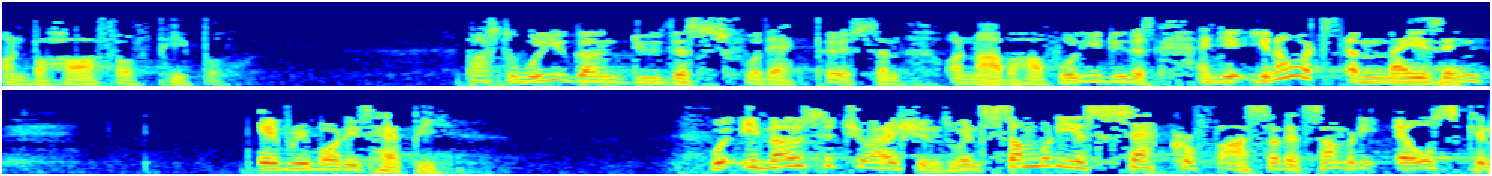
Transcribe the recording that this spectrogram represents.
on behalf of people. Pastor, will you go and do this for that person on my behalf? Will you do this? And you, you know what's amazing? Everybody's happy. In those situations, when somebody is sacrificed so that somebody else can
